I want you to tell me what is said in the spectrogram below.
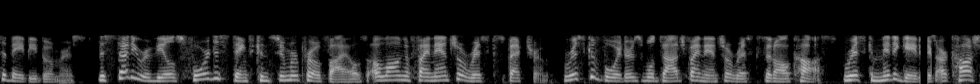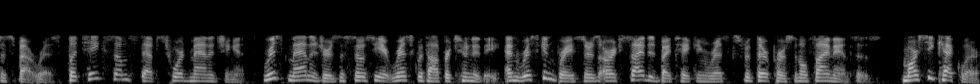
to baby boomers. The study reveals four distinct consumer profiles along a financial risk spectrum. Risk avoiders will dodge financial risks at all costs. Risk mitigators are cautious about risk, but take some steps toward managing it. Risk managers associate risk with opportunity, and risk embracers are excited by taking risks with their personal finances. Marcy Keckler,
